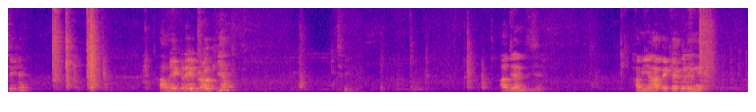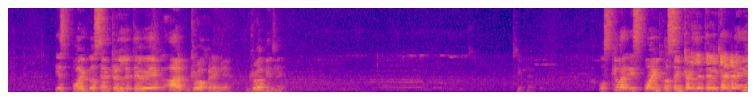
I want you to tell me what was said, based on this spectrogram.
ठीक है? हमने एक रे ड्रॉ किया। ठीक है। अब ध्यान दीजिए। हम यहाँ पे क्या करेंगे? इस पॉइंट को सेंटर लेते हुए एक आर्क ड्रॉ करेंगे। ड्रॉ कीजिए। ठीक है। उसके बाद इस पॉइंट को सेंटर लेते हुए क्या करेंगे?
